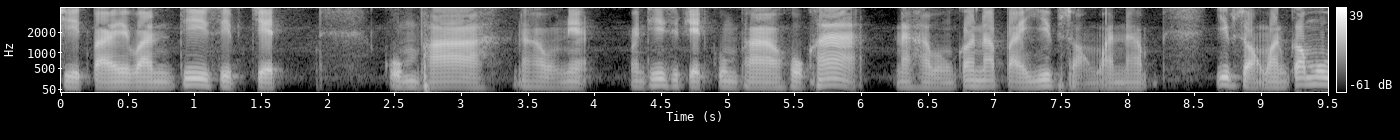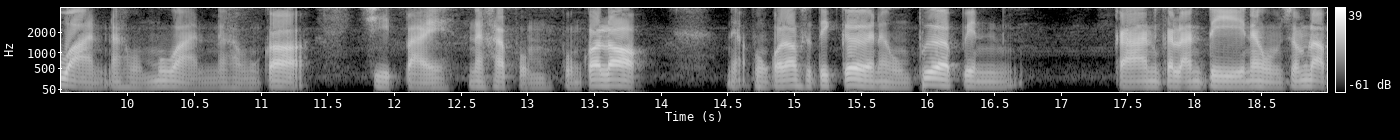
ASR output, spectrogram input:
ฉีดไปวันที่ 17 กุมภานะครับผมเนี่ยวันที่ 17 กุมภาหกห้านะครับผมก็นับไป 22 วันนะครับ 22 วันก็เมื่อวานนะครับผมเมื่อวานนะครับผมก็ฉีดไปนะครับผมผมก็ลอก เนี่ยผมก็ลอกสติกเกอร์นะผมเพื่อเป็นการการันตีนะผมสำหรับ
